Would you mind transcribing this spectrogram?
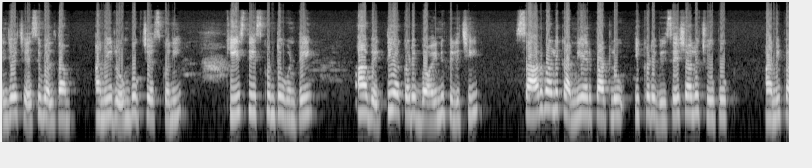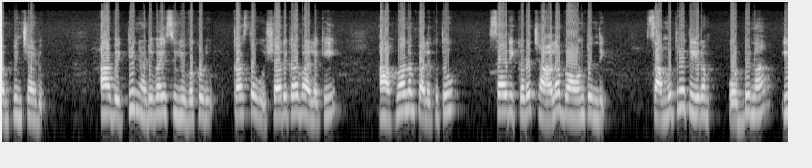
ఎంజాయ్ చేసి వెళ్తాం అని రూమ్ బుక్ చేసుకొని కీస్ తీసుకుంటూ ఉంటే ఆ వ్యక్తి అక్కడి బాయ్ని పిలిచి సార్ వాళ్ళకి అన్ని ఏర్పాట్లు ఇక్కడ విశేషాలు చూపు అని పంపించాడు. ఆ వ్యక్తి నడివయసు యువకుడు. కాస్త హుషారుగా వాళ్ళకి ఆహ్వానం పలుకుతూ సార్ ఇక్కడ చాలా బాగుంటుంది సముద్ర తీరం ఒడ్డున ఈ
